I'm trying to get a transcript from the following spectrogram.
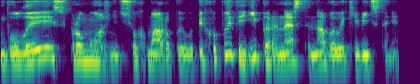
були спроможні цю хмару пилу підхопити і перенести на великі відстані.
